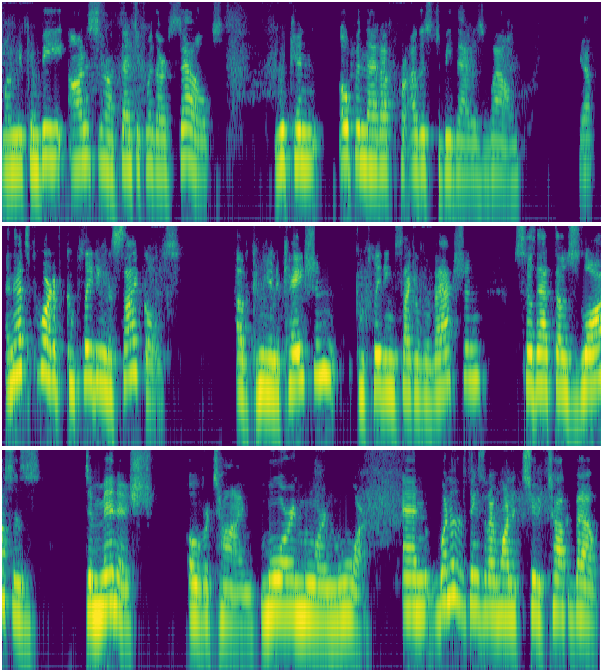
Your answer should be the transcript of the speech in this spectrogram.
When we can be honest and authentic with ourselves we can open that up for others to be that as well. Yeah and that's part of completing the cycles of communication completing cycles of action so that those losses diminish over time more and more and more. And one of the things that i wanted to talk about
